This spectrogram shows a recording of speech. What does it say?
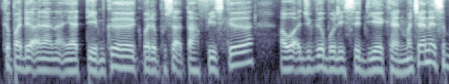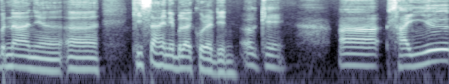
kepada anak-anak yatim ke, kepada pusat tahfiz ke, awak juga boleh sediakan. Macam mana sebenarnya uh, kisah ini berlaku Radin? Okey uh, Saya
